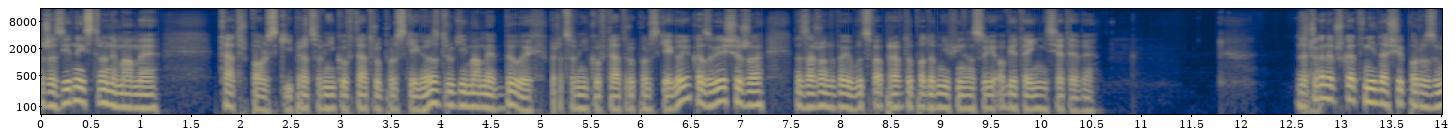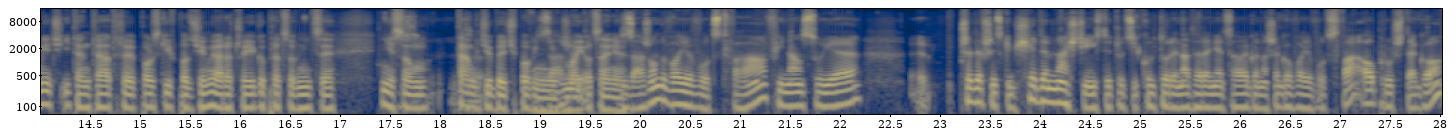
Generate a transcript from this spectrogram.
Że z jednej strony mamy Teatr Polski, pracowników Teatru Polskiego, z drugiej mamy byłych pracowników Teatru Polskiego i okazuje się, że zarząd województwa prawdopodobnie finansuje obie te inicjatywy. Dlaczego na przykład nie da się porozumieć i ten teatr polski w podziemiu, a raczej jego pracownicy nie są tam, gdzie być powinni, w Zarząd- mojej ocenie? Zarząd województwa finansuje e, przede wszystkim 17 instytucji kultury na terenie całego naszego województwa, a oprócz tego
